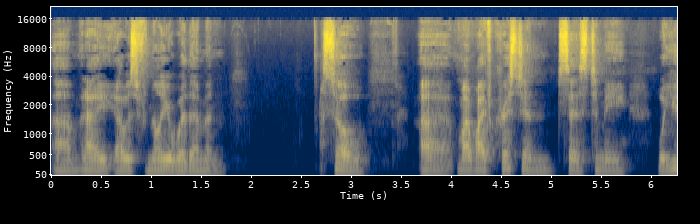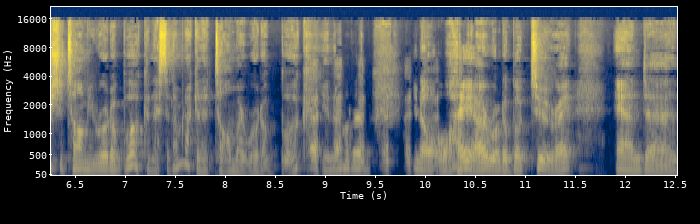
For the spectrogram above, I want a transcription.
um, and I, I was familiar with him, and so uh, my wife Kristen says to me well, you should tell him you wrote a book. And I said, I'm not going to tell him I wrote a book. You know, that, you know, oh, hey, I wrote a book too, right? And uh,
